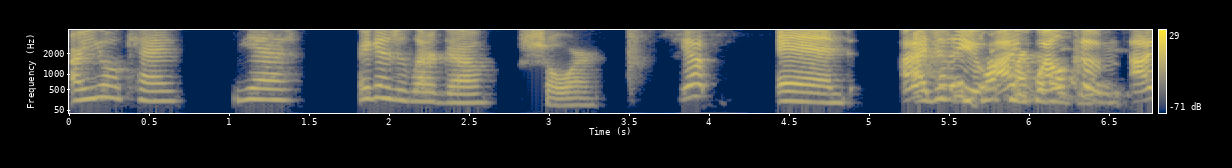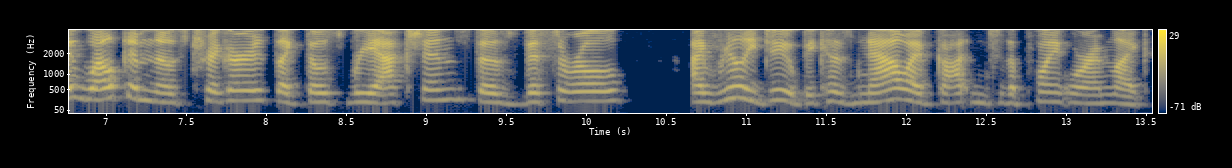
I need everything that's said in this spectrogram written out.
Are you okay? Yeah. Are you going to just let her go? Sure. Yep. And I, I just you, I welcome, I welcome those triggers, like those reactions, those visceral. I really do because now I've gotten to the point where I'm like,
